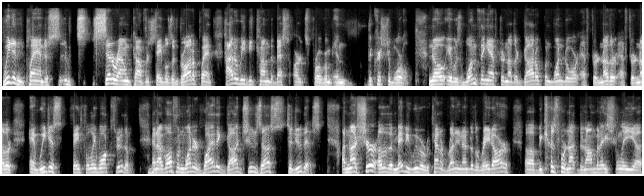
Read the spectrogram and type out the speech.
We didn't plan to sit around conference tables and draw out a plan. How do we become the best arts program in the Christian world? No, it was one thing after another. God opened one door after another after another, and we just faithfully walk through them. And I've often wondered why did God choose us to do this? I'm not sure, other than maybe we were kind of running under the radar uh, because we're not denominationally uh,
